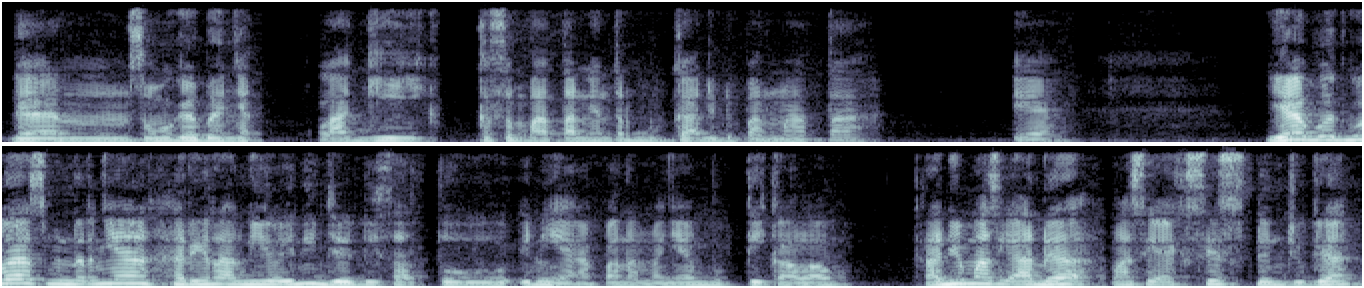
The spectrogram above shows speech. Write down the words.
dan semoga banyak lagi kesempatan yang terbuka di depan mata. Ya, ya buat gue sebenarnya hari radio ini jadi satu ini ya apa namanya bukti kalau radio masih ada, masih eksis dan juga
